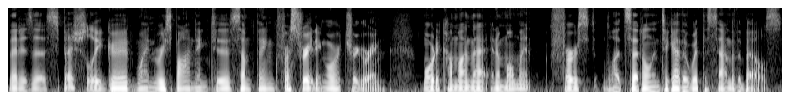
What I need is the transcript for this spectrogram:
that is especially good when responding to something frustrating or triggering. More to come on that in a moment. First, let's settle in together with the sound of the bells.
